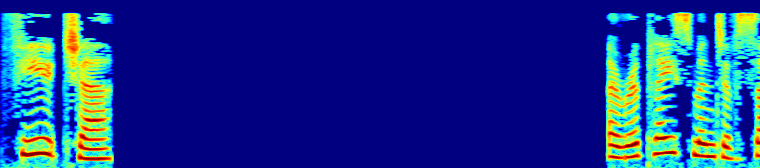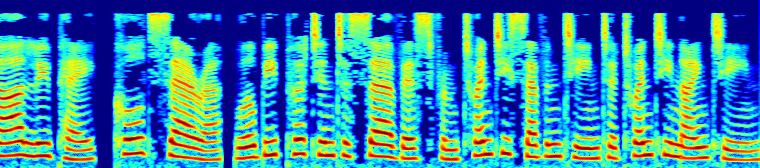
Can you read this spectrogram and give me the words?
Future A replacement of SAR-Lupe, called SARah, will be put into service from 2017 to 2019.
